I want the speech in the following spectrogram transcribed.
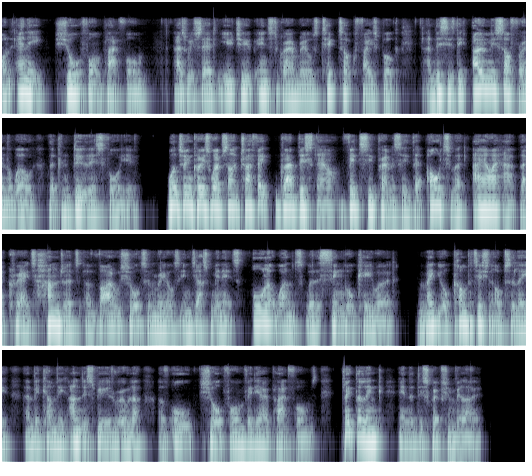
on any short form platform as we've said, YouTube, Instagram Reels, TikTok, Facebook, and this is the only software in the world that can do this for you. Want to increase website traffic? Grab this now. Vid Supremacy, the ultimate AI app that creates hundreds of viral shorts and reels in just minutes, all at once with a single keyword. Make your competition obsolete and become the undisputed ruler of all short form video platforms. Click the link in the description below.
